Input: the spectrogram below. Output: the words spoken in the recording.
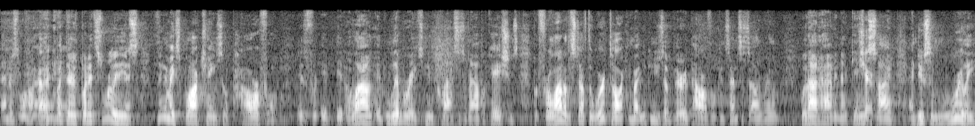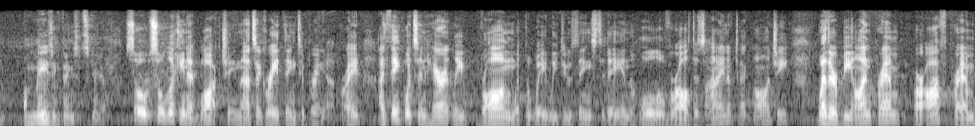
And it's, well, okay, but there's, but it's really, it's, the thing that makes blockchain so powerful is for, it, it allows, it liberates new classes of applications. But for a lot of the stuff that we're talking about, you can use a very powerful consensus algorithm without having that game Sure. side and do some really amazing things at scale. So, so looking at blockchain, that's a great thing to bring up, right? I think what's inherently wrong with the way we do things today and the whole overall design of technology, whether it be on-prem or off-prem,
